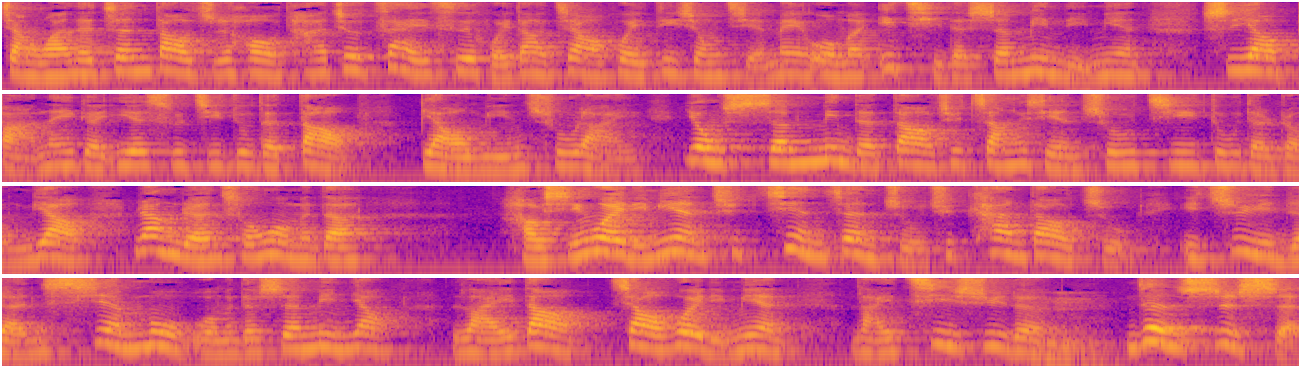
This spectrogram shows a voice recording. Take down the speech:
讲完了真道之后，他就再一次回到教会，弟兄姐妹，我们一起的生命里面是要把那个耶稣基督的道表明出来，用生命的道去彰显出基督的荣耀，让人从我们的好行为里面去见证主，去看到主，以至于人羡慕我们的生命，要来到教会里面来继续的认识神。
